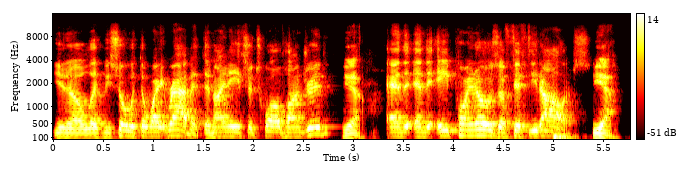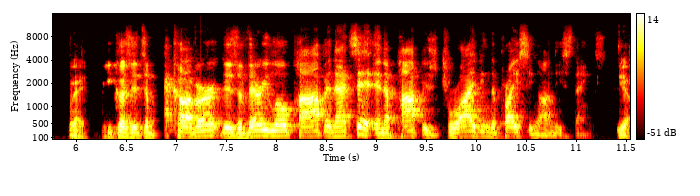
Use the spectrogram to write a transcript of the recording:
you know, like we saw with the White Rabbit, the nine eights are twelve hundred. Yeah. And the, and the 8.0s are fifty dollars Yeah. Right. Because it's a back cover. There's a very low pop, and that's it. And the pop is driving the pricing on these things. Yeah.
